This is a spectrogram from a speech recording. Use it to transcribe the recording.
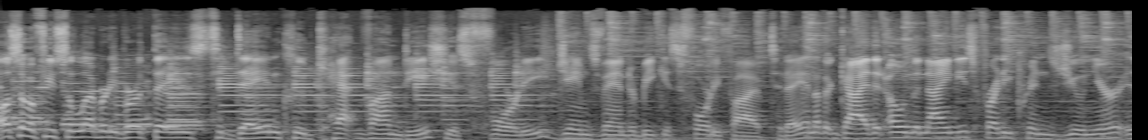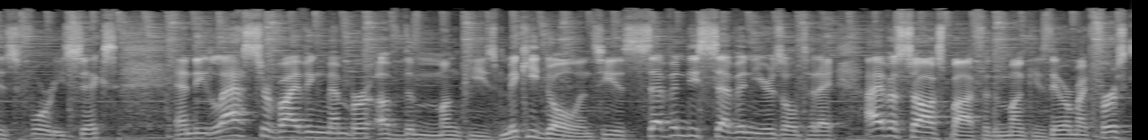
Also, a few celebrity birthdays today include Kat Von D. She is 40. James Van Der Beek is 45 today. Another guy that owned the 90s, Freddie Prinze Jr., is 46. And the last surviving member of the Monkees, Mickey Dolenz. He is 77 years old today. I have a soft spot for the Monkees. They were my first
